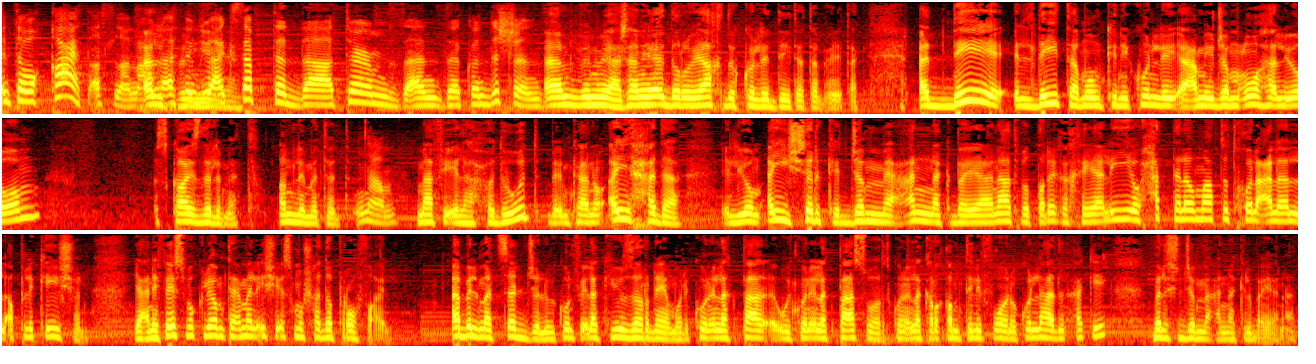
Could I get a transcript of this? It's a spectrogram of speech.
انت وقعت أصلا على you accepted the terms and conditions. 1000% عشان يقدروا ياخذوا كل ال data تبعيتك. قد إيه ال data ممكن يكون اللي عم يجمعوها اليوم sky's the limit unlimited نعم. ما في لها حدود. بإمكانه أي حدا اليوم أي شركة تجمع عنك بيانات بطريقة خيالية وحتى لو ما بتدخل على ال application يعني فيسبوك اليوم تعمل شيء اسمه shadow profile قبل ما تسجل ويكون في لك username ويكون لك با ويكون لك password ويكون لك رقم تليفون وكل هذا الحكي بلش تجمع عنك البيانات.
